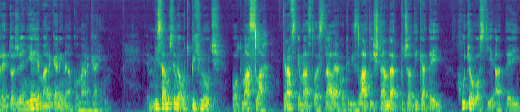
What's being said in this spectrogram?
pretože nie je margarín ako margarín. My sa musíme odpichnúť od masla. Kravské maslo je stále ako keby zlatý štandard, čo sa týka tej chuťovosti a tej,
